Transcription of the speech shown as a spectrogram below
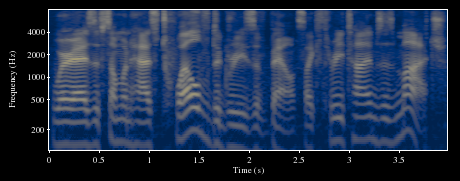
Whereas if someone has 12 degrees of bounce, like three times as much,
